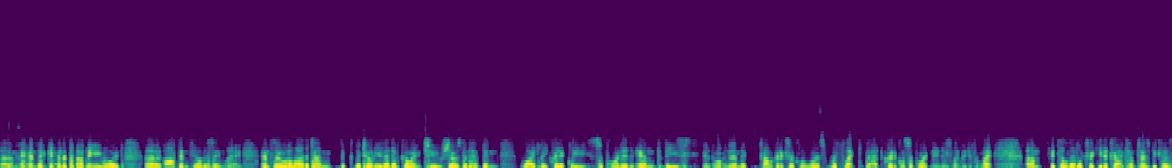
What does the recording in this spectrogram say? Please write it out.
Um, and again, the Tony Awards uh, often feel the same way. And so a lot of the time, the, the Tonys end up going to shows that have been widely critically supported, and these and the Drama Critics Circle Awards reflect that critical support in a slightly different way. Um, it's a little tricky to track sometimes because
